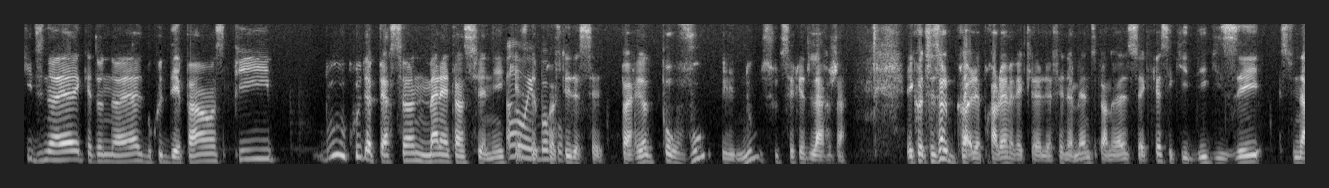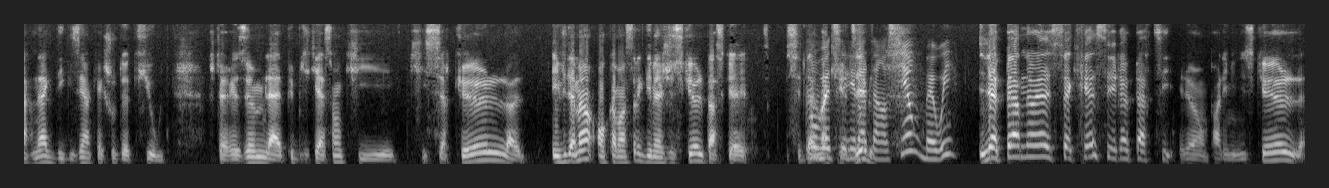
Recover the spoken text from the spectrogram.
Qui dit Noël, cadeau de Noël, beaucoup de dépenses, puis beaucoup de personnes mal intentionnées qui Ah essaient oui, de beaucoup. profiter de cette période pour vous et nous soutirer de l'argent. Écoute, c'est ça le, pro- le problème avec le, le phénomène du Père Noël secret, c'est qu'il est déguisé, c'est une arnaque déguisée en quelque chose de cute. Je te résume la publication qui, qui circule. Évidemment, on commence avec des majuscules parce que c'est On tellement va tirer crédible. l'attention. Ben oui. Le Père Noël secret, c'est reparti. Et là, on parle des minuscules.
